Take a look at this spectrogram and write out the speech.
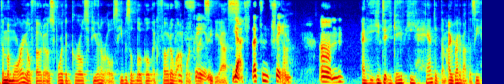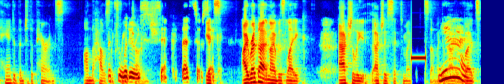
the memorial photos for the girls' funerals. He was a local like photo that's op insane. worker at CVS. Yes, that's insane. Yeah. Um, and he, he did he gave he handed them. I read about this. He handed them to the parents on the house. That's like literally sick. That's so sick. It's, I read that and I was like, actually, actually sick to my stomach. Yeah. But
